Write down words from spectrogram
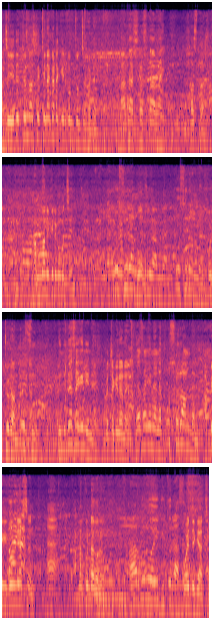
আচ্ছা ঈদের জন্য আজকে কেনাকাটা কীরকম চলছে হাটে? বাজার সস্তা ভাই। সস্তা। আমদানি কীরকম আছে প্রচুর আমদানি। প্রচুর আমদানি। প্রচুর আমদানি? কিন্তু বেচা কিনি নাই। বেচা কিনা নাই? বেচা কিনা নাই প্রচুর আমদানি। আপনি কি গরু নিয়ে আসছেন? হ্যাঁ। আপনার কোনটা গরু? আর গরু ওই ভিতরে আছে। ওই দিকে আছে?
